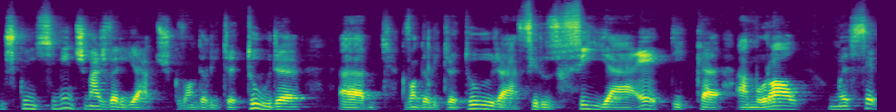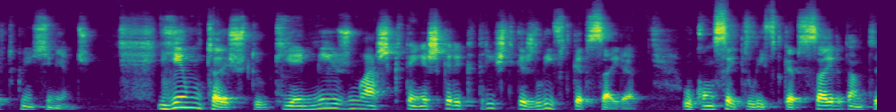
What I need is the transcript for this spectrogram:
os conhecimentos mais variados, que vão da literatura, que vão da literatura à filosofia, à ética, à moral, uma série de conhecimentos. E é um texto que é mesmo, acho que tem as características de livro de cabeceira. O conceito de livro de cabeceira tanto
